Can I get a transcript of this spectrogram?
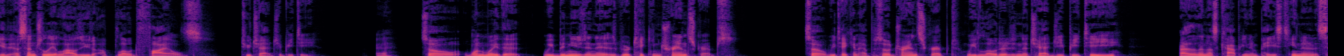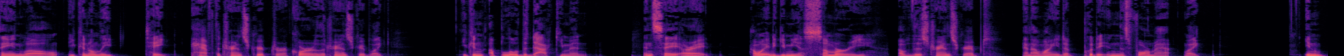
it essentially allows you to upload files to ChatGPT. Okay. So one way that we've been using it is we're taking transcripts. So we take an episode transcript, we load it into ChatGPT, rather than us copying and pasting and it saying, well, you can only take half the transcript or a quarter of the transcript. Like you can upload the document and say, all right, I want you to give me a summary of this transcript and I want you to put it in this format. Like in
